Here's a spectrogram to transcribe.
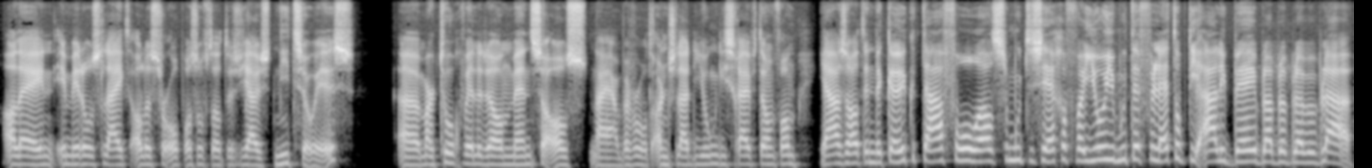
Alleen inmiddels lijkt alles erop alsof dat dus juist niet zo is. Eh, maar toch willen dan mensen als, nou ja, bijvoorbeeld Angela de Jong, die schrijft dan van, ja, ze had in de keukentafel als ze moeten zeggen van, joh, je moet even letten op die Ali B, bla bla bla bla bla.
